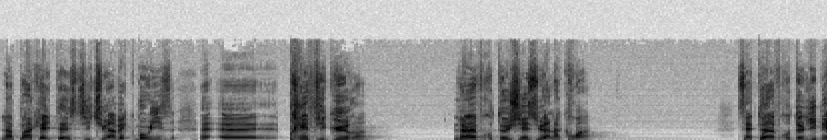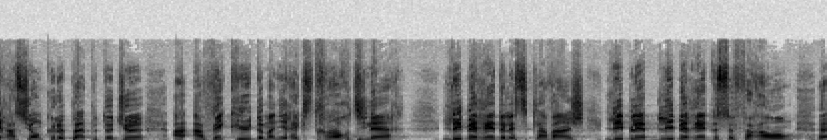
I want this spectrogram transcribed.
La Pâque a été instituée avec Moïse, euh, euh, préfigure l'œuvre de Jésus à la croix. Cette œuvre de libération que le peuple de Dieu a, vécue de manière extraordinaire, libéré de l'esclavage, libéré de ce pharaon, euh,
